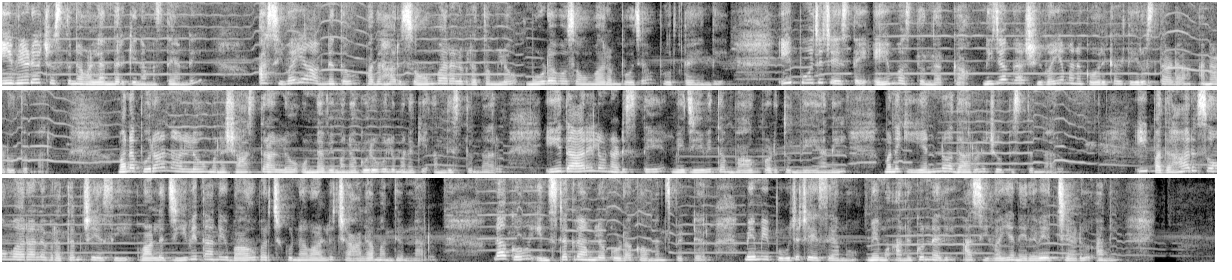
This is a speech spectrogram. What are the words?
ఈ వీడియో చూస్తున్న వాళ్ళందరికీ నమస్తే అండి. ఆ శివయ్య ఆజ్ఞతో పదహారు సోమవారాల వ్రతంలో మూడవ సోమవారం పూజ పూర్తయింది. ఈ పూజ చేస్తే ఏం వస్తుందక్క? నిజంగా శివయ్య మన కోరికలు తీరుస్తాడా అని అడుగుతున్నారు. మన పురాణాల్లో మన శాస్త్రాల్లో ఉన్నవి మన గురువులు మనకి అందిస్తున్నారు. ఈ దారిలో నడిస్తే మీ జీవితం బాగుపడుతుంది అని మనకి ఎన్నో దారులు చూపిస్తున్నారు. ఈ పదహారు సోమవారాల వ్రతం చేసి వాళ్ళ జీవితాన్ని బాగుపరుచుకున్న వాళ్ళు చాలామంది ఉన్నారు. నాకు ఇన్స్టాగ్రామ్లో కూడా కామెంట్స్ పెట్టారు. మేము ఈ పూజ చేశాము. మేము అనుకున్నది ఆ శివయ్య నెరవేర్చాడు అని.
